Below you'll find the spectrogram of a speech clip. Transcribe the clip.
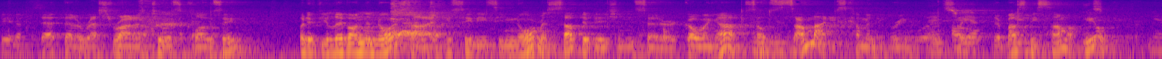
being upset that a restaurant or two is closing, But if you live on the north side, you see these enormous subdivisions that are going up. So mm-hmm. somebody's coming to Greenwood. So there must be some appeal. Yeah.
